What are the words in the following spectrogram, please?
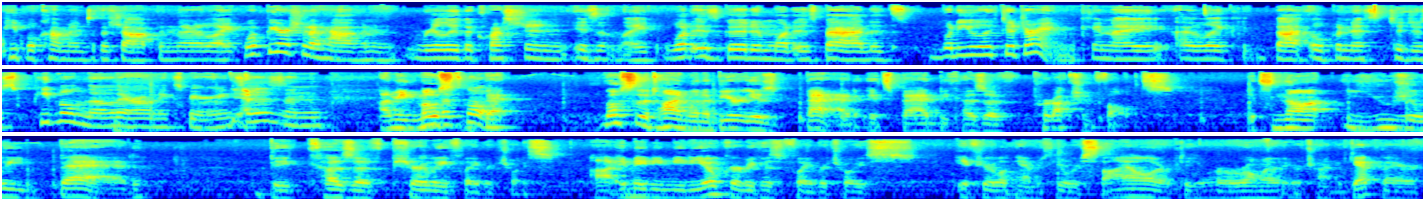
people come into the shop and they're like, "What beer should I have?" And really, the question isn't like what is good and what is bad. It's what do you like to drink? And I I like that openness to just people know their own experiences and I mean, most cool. ba- most of the time when a beer is bad, it's bad because of production faults. It's not usually bad because of purely flavor choice. Uh, it may be mediocre because of flavor choice if you're looking at a particular style or a particular aroma that you're trying to get there.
